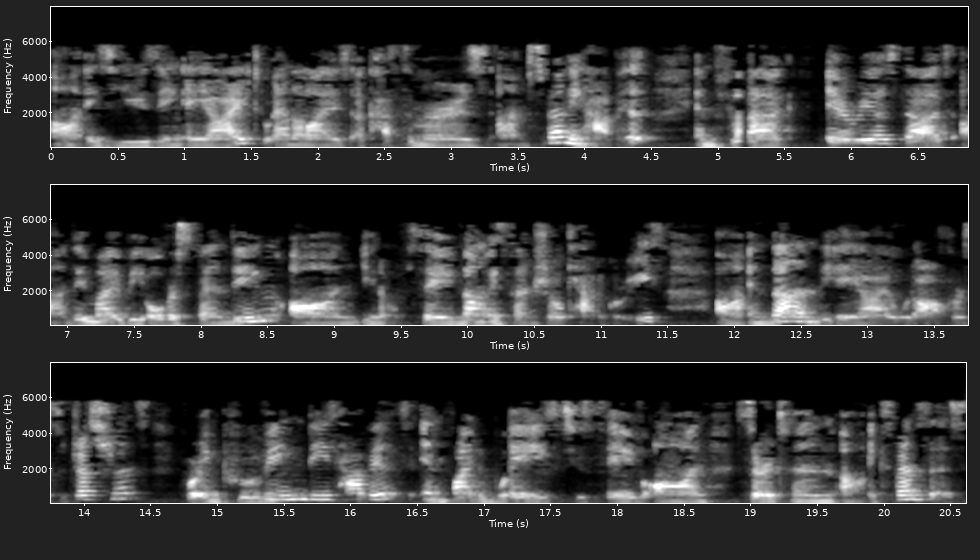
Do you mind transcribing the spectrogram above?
uh, is using AI to analyze a customer's um, spending habit and flag areas that uh, they might be overspending on, you know, say non-essential categories. Uh, and then the AI would offer suggestions for improving these habits and find ways to save on certain uh, expenses.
